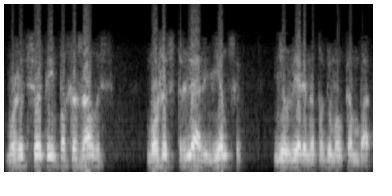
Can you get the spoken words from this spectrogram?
Может, все это им показалось? Может, стреляли немцы? Неуверенно подумал комбат.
